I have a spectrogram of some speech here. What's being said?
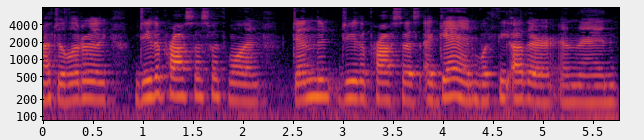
I have to literally do the process with one, then do the process again with the other, and then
